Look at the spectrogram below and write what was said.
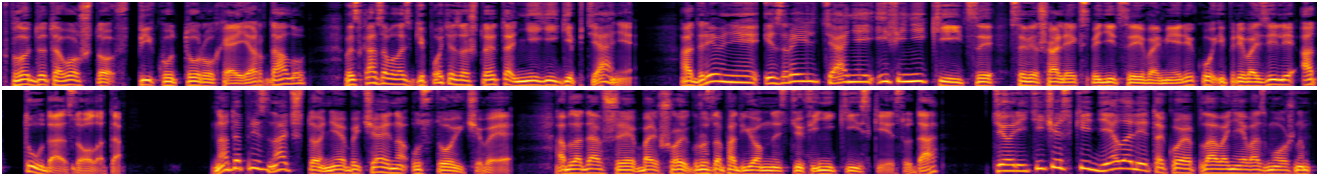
вплоть до того, что в пику Туру Хейердалу высказывалась гипотеза, что это не египтяне, а древние израильтяне и финикийцы совершали экспедиции в Америку и привозили оттуда золото. Надо признать, что необычайно устойчивые, обладавшие большой грузоподъемностью финикийские суда, теоретически делали такое плавание возможным.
